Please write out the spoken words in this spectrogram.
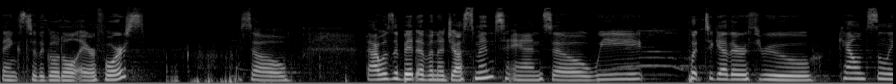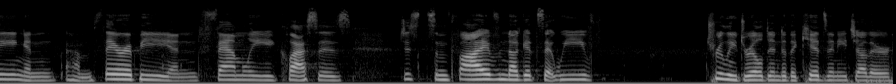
thanks to the good old Air Force. So that was a bit of an adjustment. And so we put together through counseling and um, therapy and family classes just some five nuggets that we've truly drilled into the kids and each other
